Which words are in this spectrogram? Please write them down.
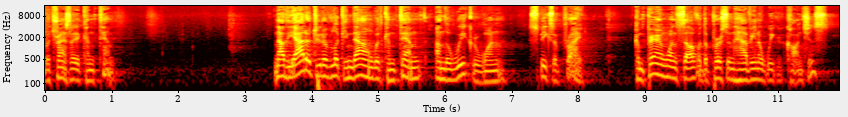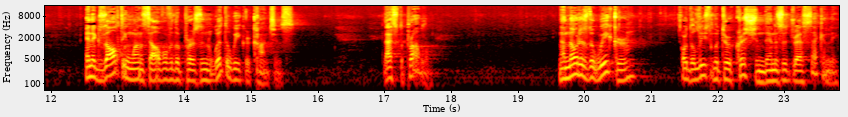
but translated contempt. Now, the attitude of looking down with contempt on the weaker one speaks of pride, comparing oneself with the person having a weaker conscience and exalting oneself over the person with the weaker conscience. That's the problem. Now, notice the weaker or the least mature Christian then is addressed secondly.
